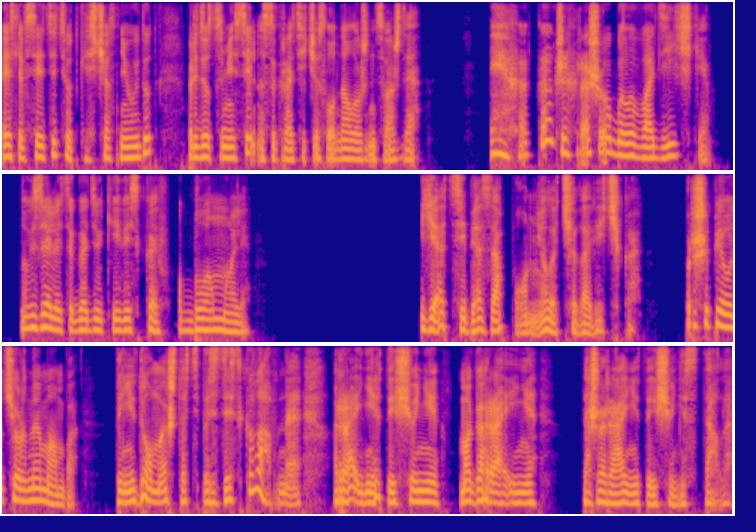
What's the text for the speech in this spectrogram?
Если все эти тетки сейчас не уйдут, придется мне сильно сократить число наложниц вождя. Эх, а как же хорошо было в водичке. Но взяли эти гадюки и весь кайф обломали. «Я тебя запомнила, человечка», — прошипела черная мамба. «Ты не думаешь, что теперь здесь главное? Райни — это еще не Магарайни. Даже Райни ты еще не стала».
